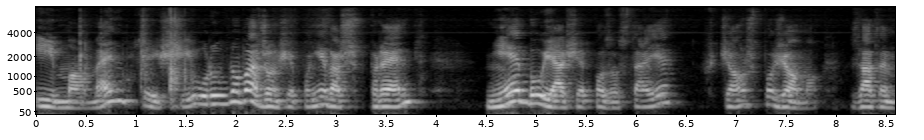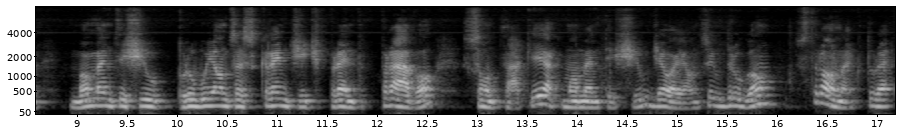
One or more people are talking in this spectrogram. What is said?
I momenty sił równoważą się, ponieważ pręt nie buja się, pozostaje wciąż poziomo. Zatem momenty sił próbujące skręcić pręt w prawo są takie jak momenty sił działających w drugą stronę, które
